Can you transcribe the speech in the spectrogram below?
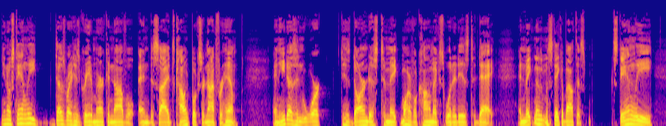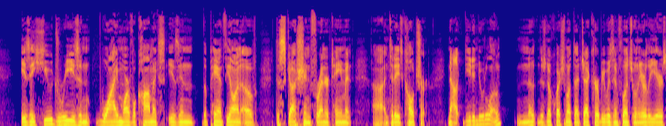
you know, Stan Lee does write his great American novel and decides comic books are not for him. And he doesn't work his darndest to make Marvel Comics what it is today. And make no mistake about this, Stan Lee is a huge reason why Marvel Comics is in the pantheon of discussion for entertainment uh, in today's culture. Now, he didn't do it alone. No, there's no question about that. Jack Kirby was influential in the early years.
